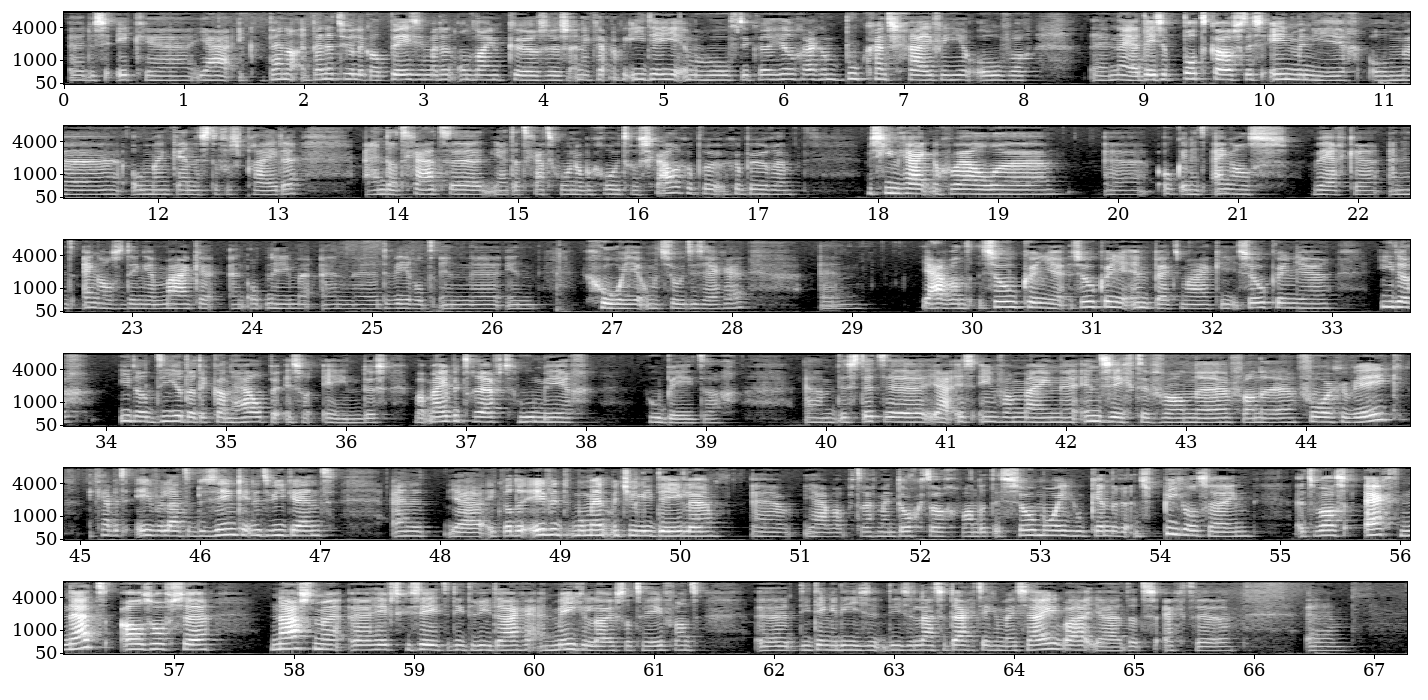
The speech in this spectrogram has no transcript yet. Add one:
Uh, dus ik, uh, ja, ik ben, ben natuurlijk al bezig met een online cursus en ik heb nog ideeën in mijn hoofd. Ik wil heel graag een boek gaan schrijven hierover. Uh, nou ja, deze podcast is één manier om, om mijn kennis te verspreiden. En dat gaat, ja, dat gaat gewoon op een grotere schaal gebeuren. Misschien ga ik nog wel ook in het Engels werken en in het Engels dingen maken en opnemen en de wereld in, in gooien, om het zo te zeggen. Um, ja, want zo kun, je, zo kun je impact maken. Zo kun je ieder, ieder dier dat ik kan helpen, is er één. Dus wat mij betreft, hoe meer, hoe beter. Um, dus dit uh, ja, is een van mijn inzichten van, van vorige week. Ik heb het even laten bezinken in het weekend. En het, ja, ik wilde even het moment met jullie delen. Ja, wat betreft mijn dochter. Want het is zo mooi hoe kinderen een spiegel zijn. Het was echt net alsof ze naast me heeft gezeten die drie dagen en meegeluisterd heeft. Want die dingen die ze, die ze de laatste dagen tegen mij zei, waar, ja, dat is echt. Ehm,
